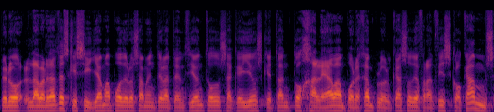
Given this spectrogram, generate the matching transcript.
pero la verdad es que sí, llama poderosamente la atención todos aquellos que tanto jaleaban, por ejemplo, el caso de Francisco Camps,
